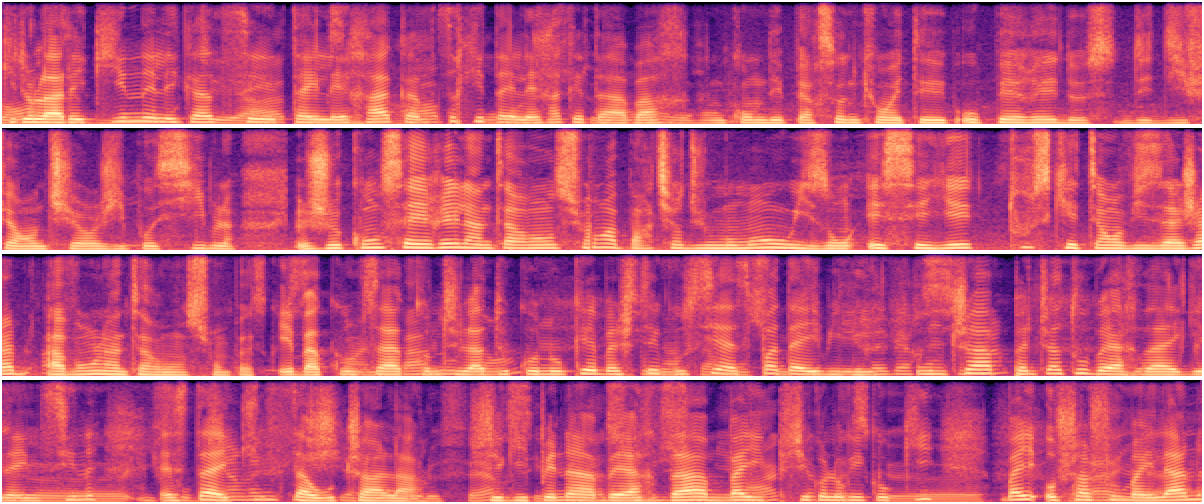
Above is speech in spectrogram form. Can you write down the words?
kirolarekin elikatze tailexak, antzerki tailexak eta abar. On rencontre des personnes qui ont été opérées de, des différentes chirurgies possibles. Je conseillerais l'intervention à partir du moment où ils ont essayé tout ce qui était envisageable avant l'intervention. Ebakuntza kontsulatuko nuke beste guzia ezpada ibili. Untxa pentsatu behar da egina intzin, ez da ekintza utxala. Segipena behar da bai psikologikoki, bai osasun mailan,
